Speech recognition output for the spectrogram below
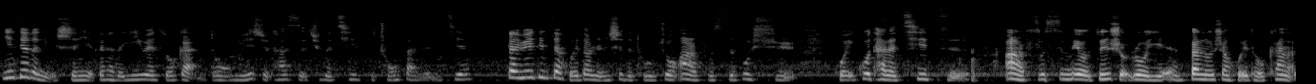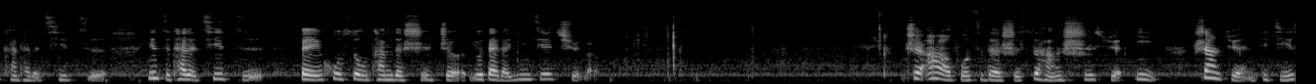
阴间的女神也被他的音乐所感动，允许他死去的妻子重返人间，但约定在回到人世的途中，阿尔弗斯不许回顾他的妻子。阿尔弗斯没有遵守诺言，半路上回头看了看他的妻子，因此他的妻子被护送他们的使者又带到阴间去了。致阿尔弗斯的十四行诗选译上卷第几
